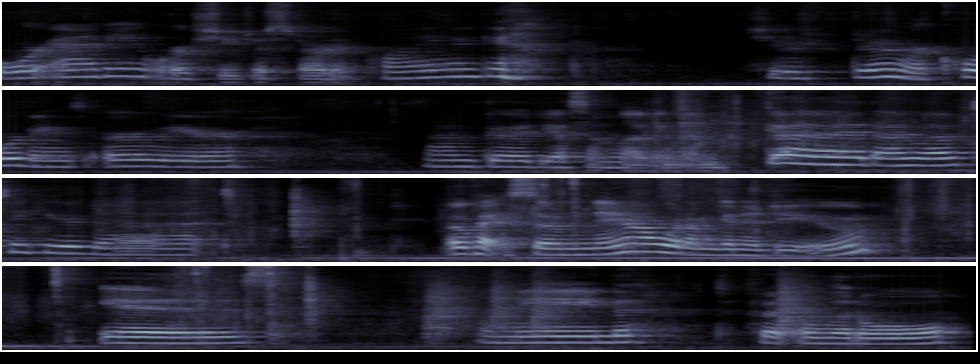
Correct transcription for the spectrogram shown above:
for Addie or she just started playing again. she was doing recordings earlier. I'm good. Yes, I'm loving them. Good. I love to hear that. Okay, so now what I'm going to do is I need to put a little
